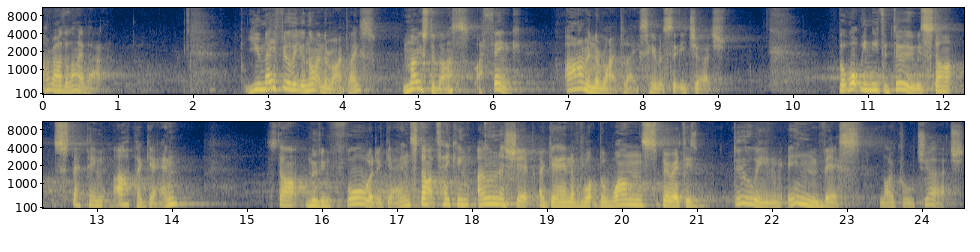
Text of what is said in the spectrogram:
I rather like that. You may feel that you're not in the right place. Most of us, I think, are in the right place here at City Church. But what we need to do is start stepping up again, start moving forward again, start taking ownership again of what the one Spirit is doing in this local church.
